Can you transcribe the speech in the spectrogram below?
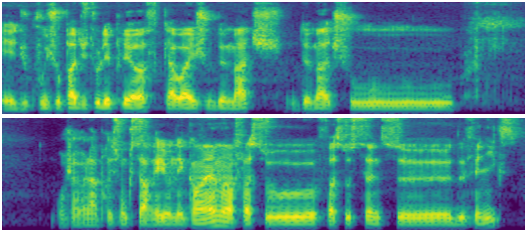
Et du coup, il joue pas du tout les playoffs. Kawhi joue deux matchs. Deux matchs où j'avais l'impression que ça rayonnait quand même hein, face, aux, face aux Suns euh, de Phoenix.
